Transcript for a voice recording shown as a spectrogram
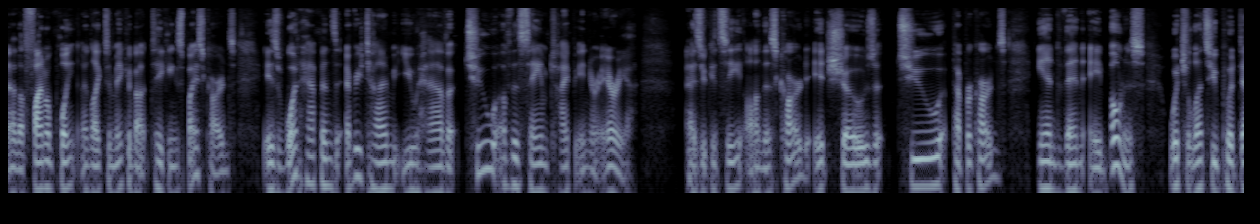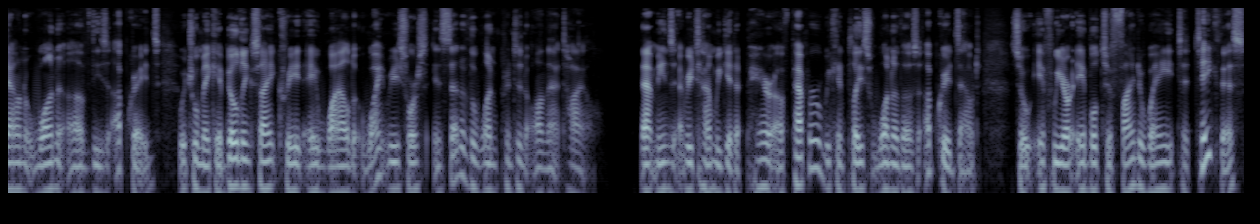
Now, the final point I'd like to make about taking spice cards is what happens every time you have two of the same type in your area. As you can see on this card, it shows two pepper cards and then a bonus, which lets you put down one of these upgrades, which will make a building site create a wild white resource instead of the one printed on that tile. That means every time we get a pair of pepper, we can place one of those upgrades out. So if we are able to find a way to take this,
